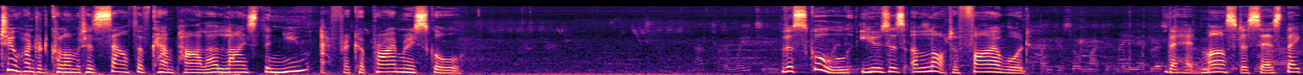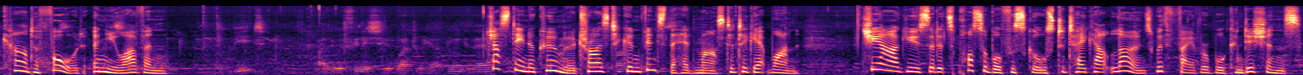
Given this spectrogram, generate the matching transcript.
200 kilometres south of Kampala lies the new Africa Primary School. The school uses a lot of firewood. The headmaster says they can't afford a new oven. Justine Akumu tries to convince the headmaster to get one. She argues that it's possible for schools to take out loans with favourable conditions.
